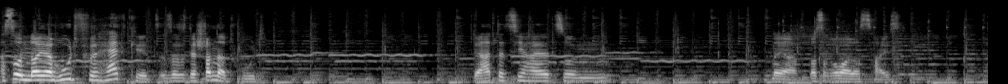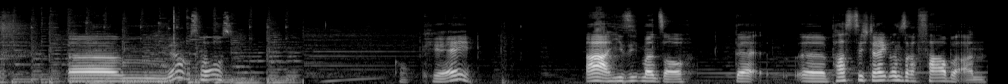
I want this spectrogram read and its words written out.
Achso, ein neuer Hut für Headkit. Also der Standardhut. Der hat jetzt hier halt so ein... Naja, was auch immer das heißt. Ähm, ja, was mal aus. Okay. Ah, hier sieht man es auch. Der äh, passt sich direkt unserer Farbe an.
